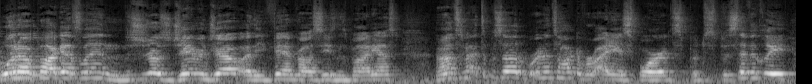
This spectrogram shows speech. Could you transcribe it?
What up, podcast land? This is Joe's Jam and Joe of the Fan for All Seasons podcast. And on tonight's episode, we're going to talk a variety of sports, but specifically,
